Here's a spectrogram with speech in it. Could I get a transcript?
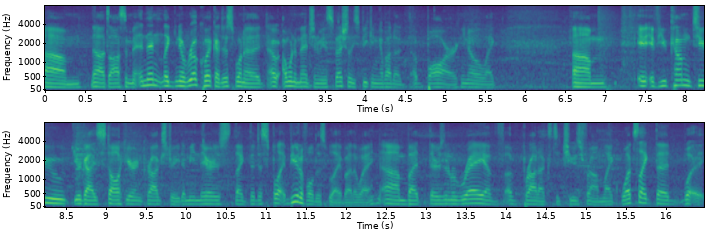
um, no, that's awesome. And then like you know, real quick, I just want to I, I want to mention, I mean, especially speaking about a, a bar, you know, like. Um, if you come to your guys' stall here in Krog Street, I mean, there's like the display, beautiful display, by the way. Um, but there's an array of, of products to choose from. Like, what's like the what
